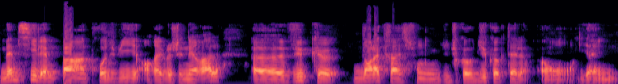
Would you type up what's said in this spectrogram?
même s'il aime pas un produit en règle générale, euh, vu que dans la création du, du cocktail, il y a une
